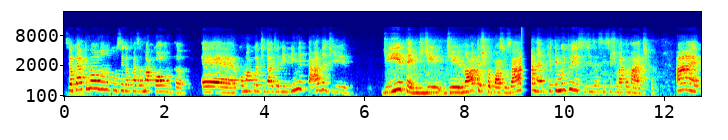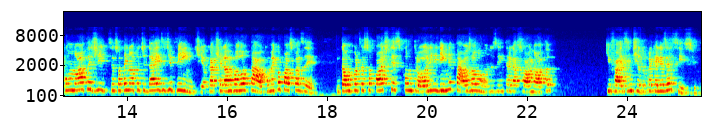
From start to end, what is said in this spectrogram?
Se eu quero que meu aluno consiga fazer uma conta é, com uma quantidade ali limitada de, de itens, de, de notas que eu posso usar, né? Porque tem muito isso de exercícios de matemática ah, é com notas de. Você só tem nota de 10 e de 20, eu quero chegar no valor tal, como é que eu posso fazer? Então, o professor pode ter esse controle e limitar os alunos e entregar só a nota que faz sentido para aquele exercício.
